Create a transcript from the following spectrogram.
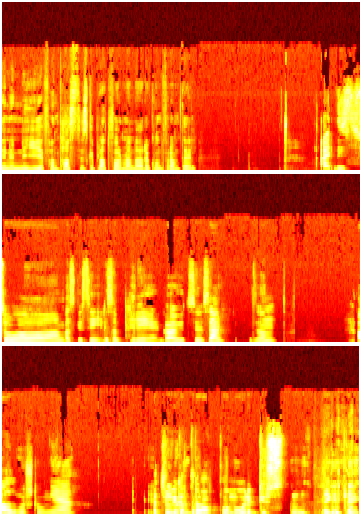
denne nye, fantastiske plattformen de hadde kommet fram til? Nei, de så hva skal vi si, litt sånn prega ut, syns jeg. Sånn alvorstunge. Jeg tror vi kan dra på med ordet gusten, egentlig.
